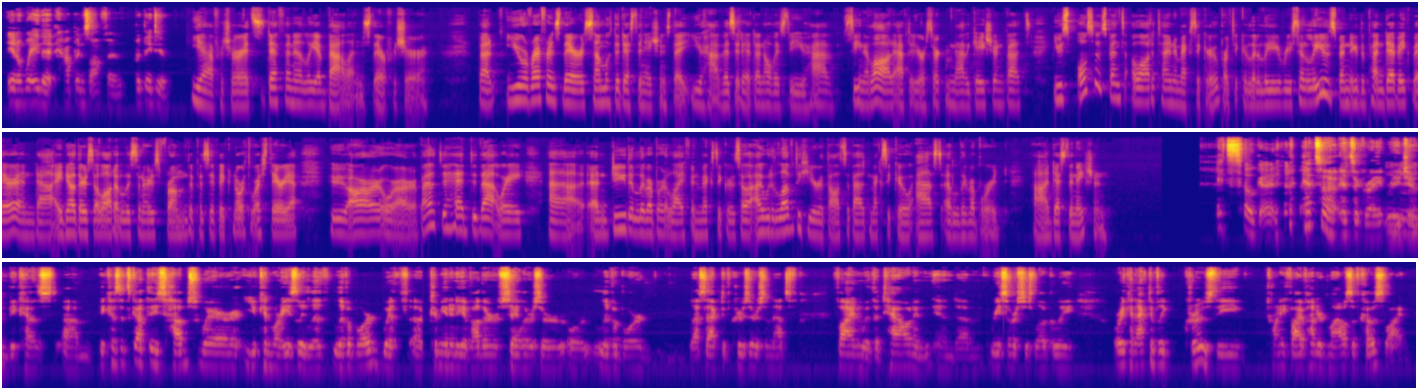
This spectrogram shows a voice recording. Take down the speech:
in a way that happens often, but they do. Yeah, for sure. It's definitely a balance there for sure. But you referenced there some of the destinations that you have visited, and obviously you have seen a lot after your circumnavigation. But you also spent a lot of time in Mexico, particularly recently, you spending the pandemic there. And uh, I know there's a lot of listeners from the Pacific Northwest area who are or are about to head to that way uh, and do the liveaboard life in Mexico. So I would love to hear your thoughts about Mexico as a liveaboard uh, destination. It's so good. it's a it's a great mm-hmm. region mm-hmm. because um, because it's got these hubs where you can more easily live live aboard with a community of other sailors or or live aboard less active cruisers, and that's fine with the town and and um, resources locally, or you can actively cruise the 2,500 miles of coastline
